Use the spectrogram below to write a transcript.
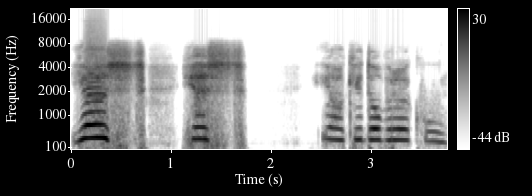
Jest! Jest! Jakie dobre ku.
